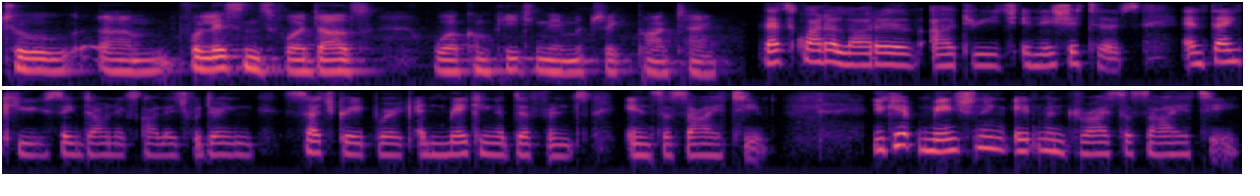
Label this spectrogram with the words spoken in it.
to um, for lessons for adults who are completing their matric part time. That's quite a lot of outreach initiatives. And thank you, St. Dominic's College, for doing such great work and making a difference in society. You kept mentioning Edmund Rice Society.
